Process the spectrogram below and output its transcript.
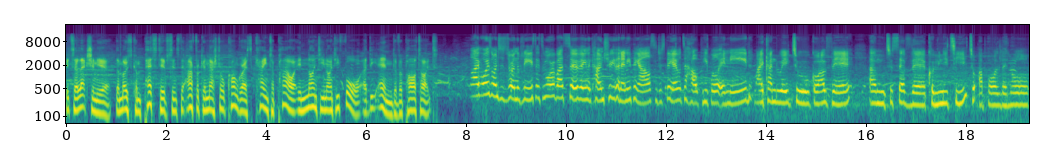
It's election year, the most competitive since the African National Congress came to power in 1994 at the end of apartheid. I've always wanted to join the police. It's more about serving the country than anything else and just being able to help people in need. I can't wait to go out there um, to serve the community, to uphold the law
